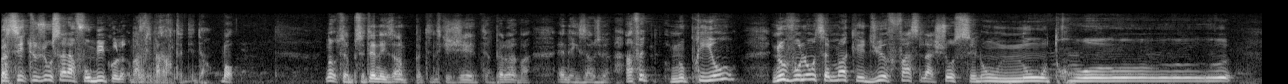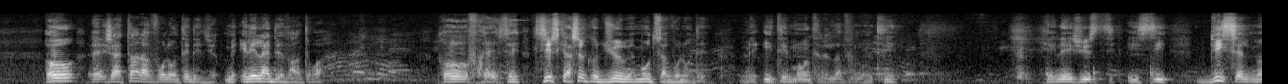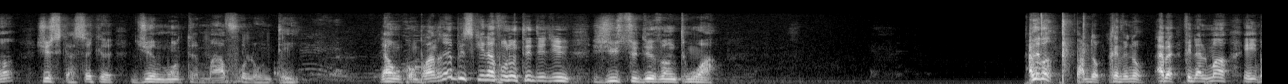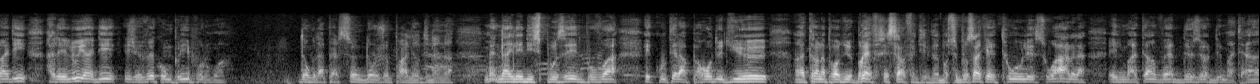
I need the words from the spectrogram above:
Parce que c'est toujours ça la phobie qu'on... Bah, pas rentrer dedans. Bon. Non, c'est un exemple, peut-être que j'ai un peu un exemple. En fait, nous prions, nous voulons seulement que Dieu fasse la chose selon notre... Oh, eh, j'attends la volonté de Dieu. Mais elle est là devant toi. Oh frère, c'est jusqu'à ce que Dieu me montre sa volonté. Mais il te montre la volonté. Il est juste ici. Dis seulement jusqu'à ce que Dieu montre ma volonté. Là, on comprendrait, puisqu'il a la volonté de Dieu juste devant toi. Ah bon, pardon, revenons. Ah ben, finalement, il m'a dit, Alléluia, il dit, je veux qu'on prie pour moi. Donc la personne dont je parlais, maintenant il est disposé de pouvoir écouter la parole de Dieu, entendre la parole de Dieu. Bref, c'est ça en fait. C'est pour ça que tous les soirs, là, le matin, vers 2 heures du matin,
